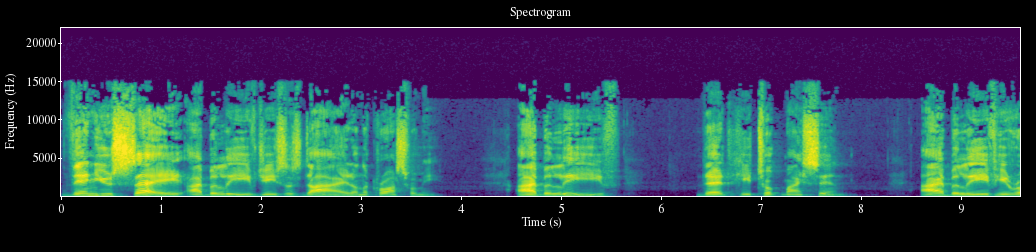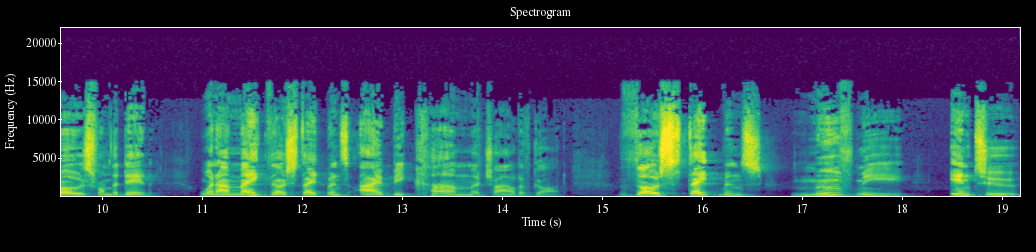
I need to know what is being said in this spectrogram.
Then you say, I believe Jesus died on the cross for me. I believe that he took my sin. I believe he rose from the dead. When I make those statements, I become a child of God those statements move me into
